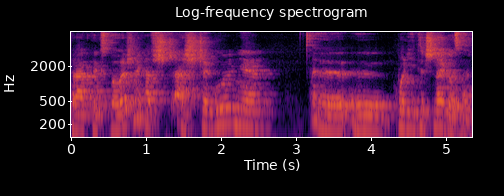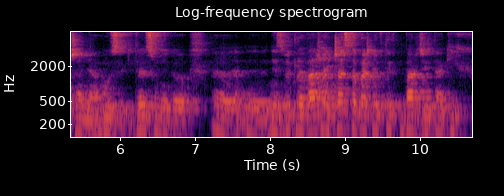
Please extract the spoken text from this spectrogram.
praktyk społecznych, a, a szczególnie politycznego znaczenia muzyki. To jest u niego e, niezwykle ważne i często właśnie w tych bardziej takich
